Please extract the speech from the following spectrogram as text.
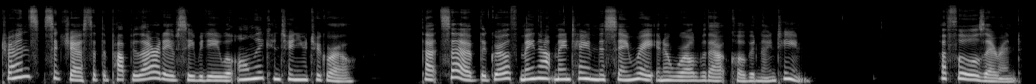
Trends suggest that the popularity of CBD will only continue to grow. That said, the growth may not maintain this same rate in a world without COVID 19. A fool's errand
